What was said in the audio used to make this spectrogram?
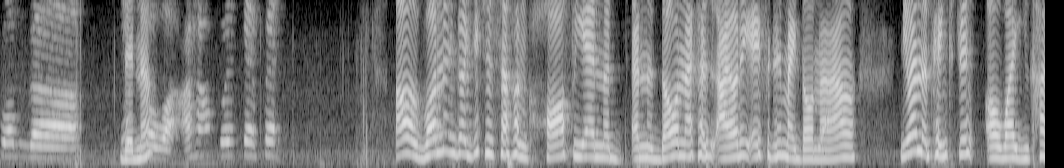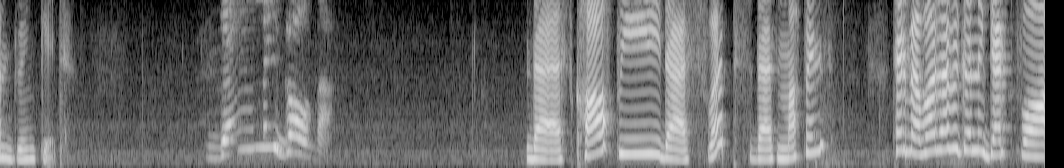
from the Dinner? I have to get finished. Oh, run don't go get yourself a coffee and a, and a donut? Because I already ate finished my donut. You want the pink drink? Oh, why you can't drink it. Daily donut. There's coffee, there's whips, there's muffins. Teddy Bear, what are we going to get for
